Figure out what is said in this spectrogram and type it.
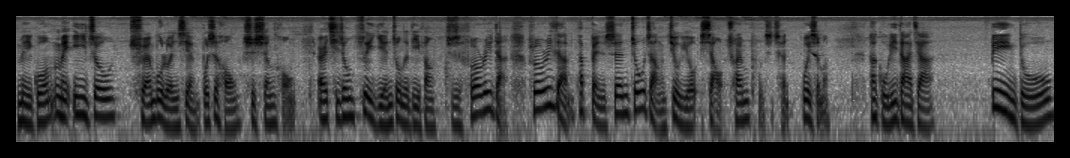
美国每一州全部沦陷，不是红是深红，而其中最严重的地方就是 Florida。Florida 它本身州长就有小川普之称，为什么？他鼓励大家，病毒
